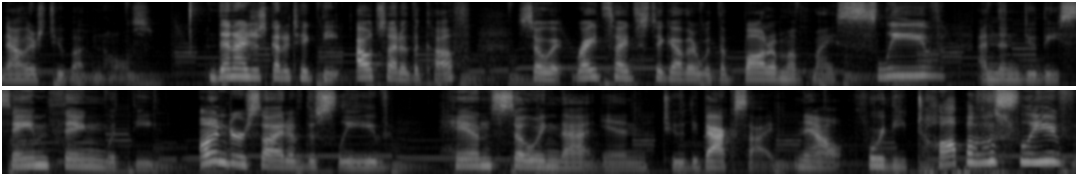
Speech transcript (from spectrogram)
Now there's two buttonholes. Then I just got to take the outside of the cuff, sew it right sides together with the bottom of my sleeve, and then do the same thing with the underside of the sleeve, hand sewing that in to the backside. Now, for the top of the sleeve,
